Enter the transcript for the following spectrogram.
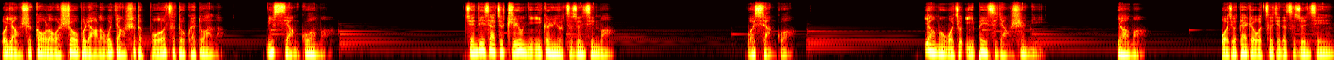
我仰视够了，我受不了了，我仰视的脖子都快断了。你想过吗？全天下就只有你一个人有自尊心吗？我想过，要么我就一辈子仰视你，要么我就带着我自己的自尊心。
